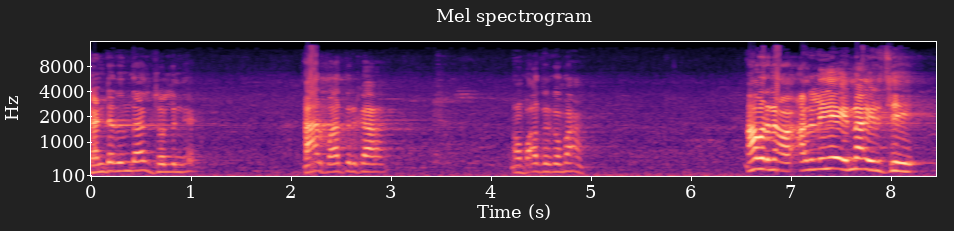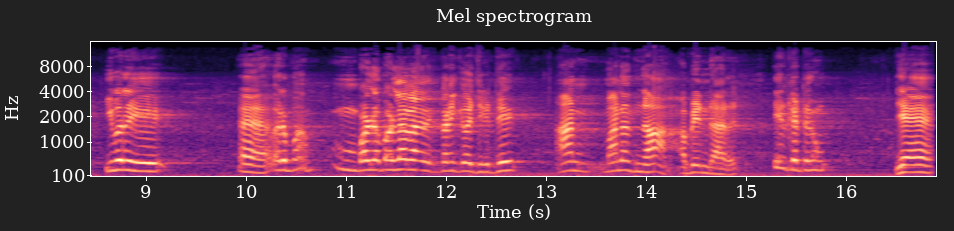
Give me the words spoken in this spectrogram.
கண்டிருந்தால் சொல்லுங்க. யார் பார்த்துருக்கா? நான் பார்த்துருக்கோமா? அவர் நான் அதுலேயே என்ன ஆயிடுச்சு இவர் ஒரு பள்ள ம், துணைக்கி வச்சுக்கிட்டு ஆண் மனந்தான் அப்படின்றாரு. இருக்கட்டும். ஏன்?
